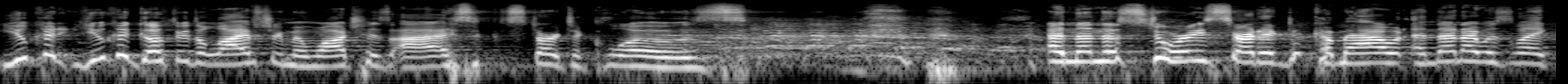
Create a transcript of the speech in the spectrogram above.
you could you could go through the live stream and watch his eyes start to close. and then the story started to come out, and then I was like,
